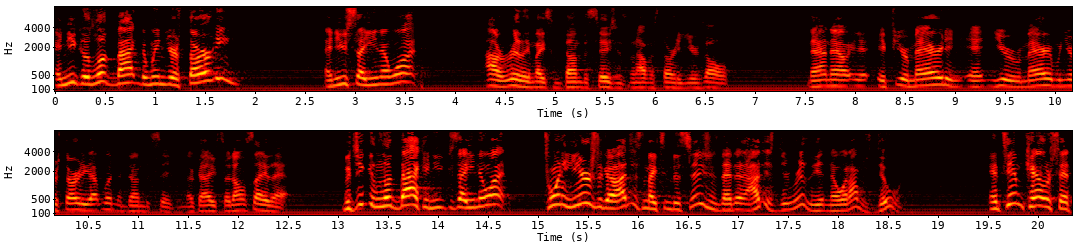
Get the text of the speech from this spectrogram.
and you could look back to when you're 30, and you say, you know what? I really made some dumb decisions when I was 30 years old. Now, now, if you're married and, and you were married when you're 30, that wasn't a dumb decision. Okay, so don't say that. But you can look back and you can say, you know what? 20 years ago, I just made some decisions that I just really didn't know what I was doing. And Tim Keller said,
